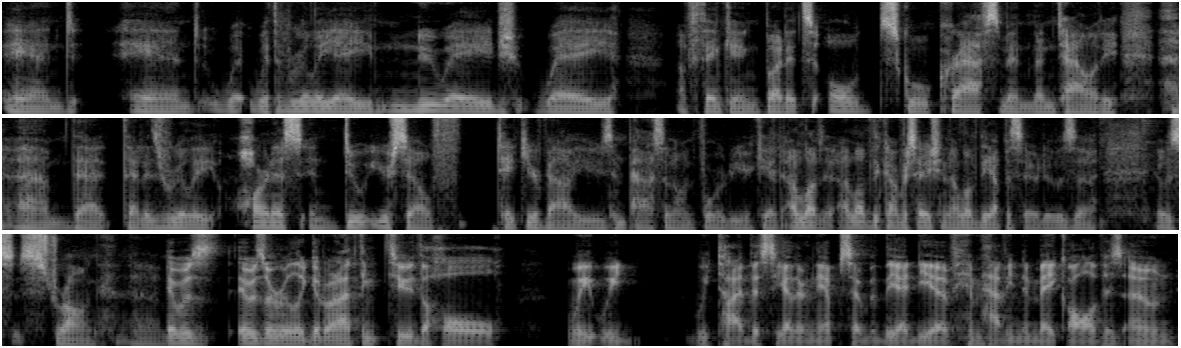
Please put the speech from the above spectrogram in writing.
and and w- with really a new age way of thinking, but it's old school craftsman mentality um, that that is really harness and do it yourself take your values and pass it on forward to your kid. I loved it. I loved the conversation. I loved the episode. It was a, uh, it was strong. Um, it was, it was a really good one. I think too, the whole, we, we, we tied this together in the episode, but the idea of him having to make all of his own,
